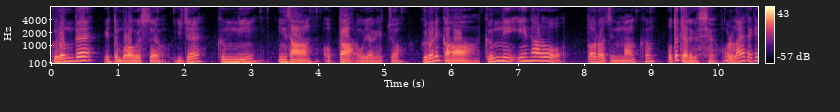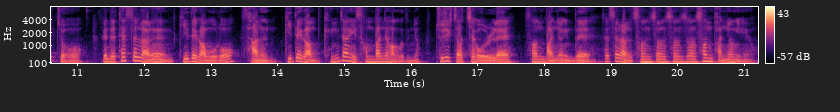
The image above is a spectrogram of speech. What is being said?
그런데 이때 뭐라고 했어요? 이제 금리 인상 없다라고 이야기했죠. 그러니까 금리 인하로 떨어진 만큼 어떻게 해야 되겠어요? 올라야 되겠죠. 근데 테슬라는 기대감으로 사는 기대감 굉장히 선반영하거든요. 주식 자체가 원래 선반영인데 테슬라는 선선선선 선반영이에요.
